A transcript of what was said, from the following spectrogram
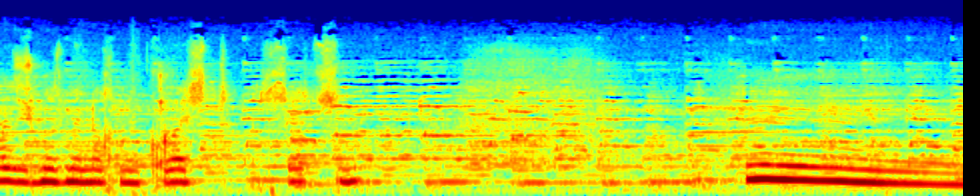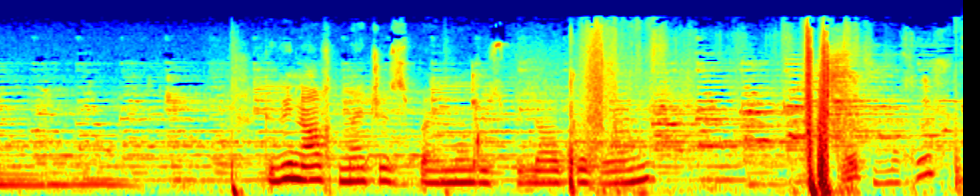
Also ich muss mir noch eine Quest setzen. Hm. Gewinne 8 Matches bei Modus Belagerung. Jetzt mache ich.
